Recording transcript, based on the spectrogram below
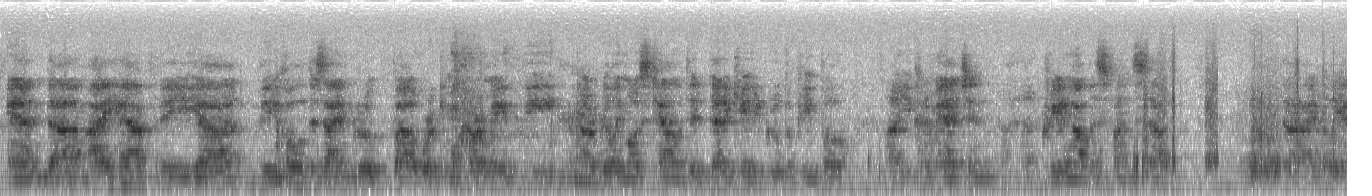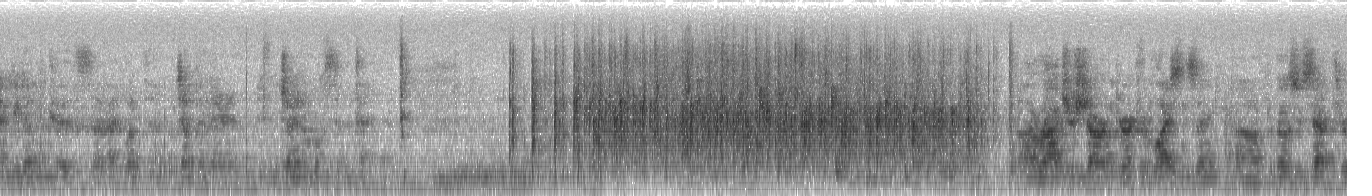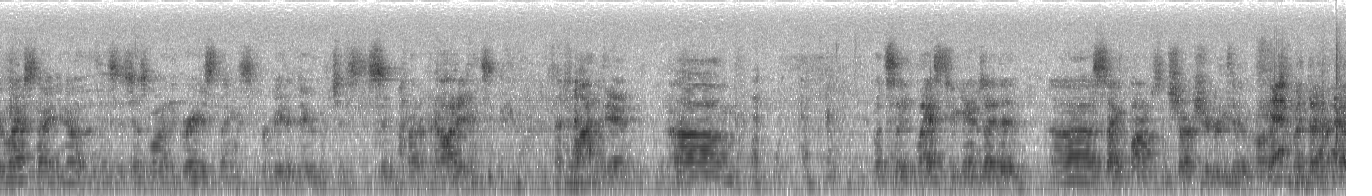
And um, I have the, uh, the whole design group uh, working for me, the uh, really most talented, dedicated group of people uh, you can imagine, uh, creating all this fun stuff. And uh, I really envy them because uh, I'd love to jump in there and, and join them most of the time. Uh, Roger Sharpe, Director of Licensing. Uh, For those who sat through last night, you know that this is just one of the greatest things for me to do, which is to sit in front of an audience, locked in. Um, Let's see, last two games I did, uh, Cyclops and Sharpshooter 2. Oh, that's my different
